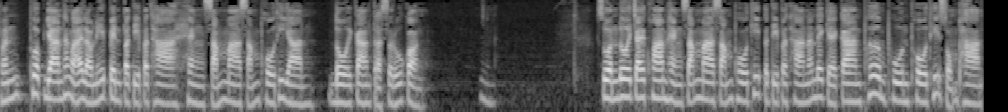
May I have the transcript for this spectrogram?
เพราะพวกยานทั้งหลายเหล่านี้เป็นปฏิปทาแห่งสัมมาสัมโพธิยานโดยการตรัสรู้ก่อน ส่วนโดยใจความแห่งสัมมาสัมโพธิปฏิปทานั้นได้แก่การเพิ่มพูนโพธิสมภาร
